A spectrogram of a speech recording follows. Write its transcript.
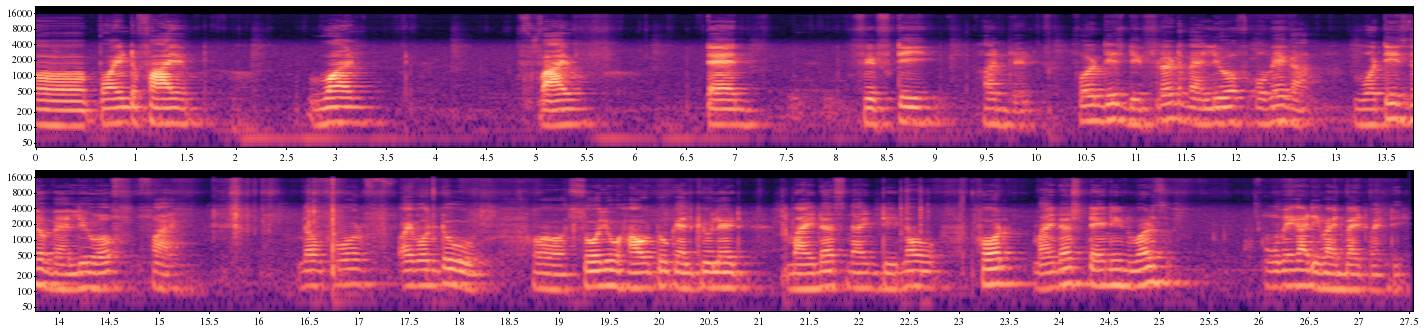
uh, 0.5 1 5 10 50 100 for this different value of omega what is the value of phi? Now for I want to uh, show you how to calculate minus 90 now for minus tan inverse omega divided by 20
